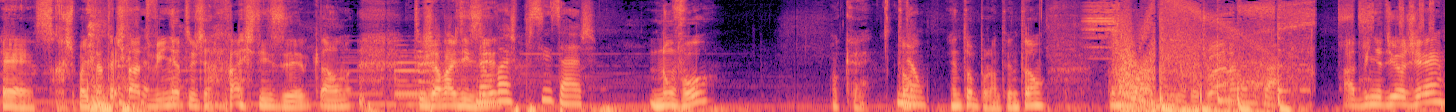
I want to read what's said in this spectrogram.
É, se respeitando esta adivinha, tu já vais dizer, calma, tu já vais dizer. Não vais precisar. Não vou? Ok. Então, Não. então pronto, então. A adivinha de hoje é.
